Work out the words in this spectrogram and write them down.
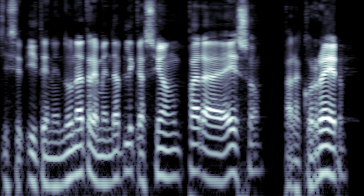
y, teniendo una tremenda aplicación para eso, para correr,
